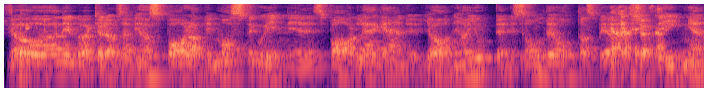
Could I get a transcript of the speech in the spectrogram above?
ja, och Anil Mörk så här, vi har sparat, vi måste gå in i sparläge här nu. Ja, ni har gjort det. Ni sålde åtta spelare, ja, köpte exakt. ingen.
